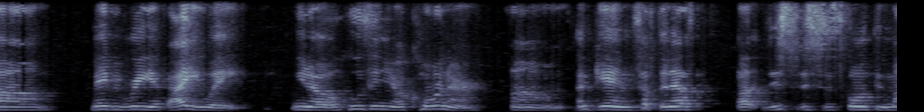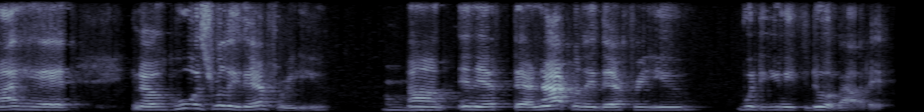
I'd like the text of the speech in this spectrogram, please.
um, maybe reevaluate. You know who's in your corner. Um, again, something else. Uh, this, this is just going through my head. You know who is really there for you Mm-hmm. Um, and if they're not really there for you, what do you need to do about it?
